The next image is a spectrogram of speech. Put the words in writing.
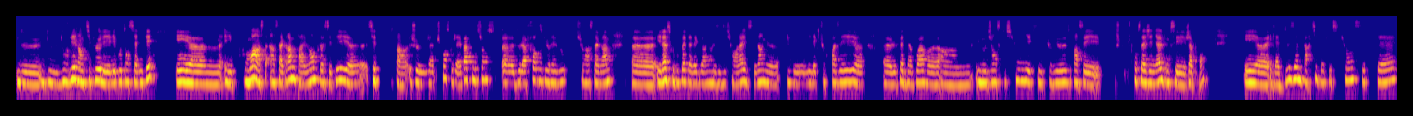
d'ouvrir un petit peu les potentialités. Euh, et, pour moi, Instagram, par exemple, c'était, euh, enfin, je, pense que je n'avais pas conscience euh, de la force du réseau sur Instagram. et là, ce que vous faites avec Variant les éditions en live, c'est dingue. Les, lectures croisées, le fait d'avoir une audience qui suit et qui est curieuse. Enfin, c'est, je, trouve ça génial. Donc, j'apprends. Et, la deuxième partie de la question, c'était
